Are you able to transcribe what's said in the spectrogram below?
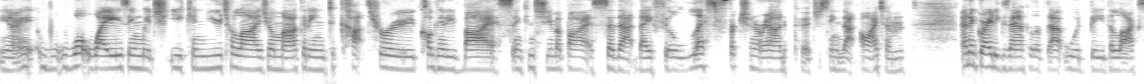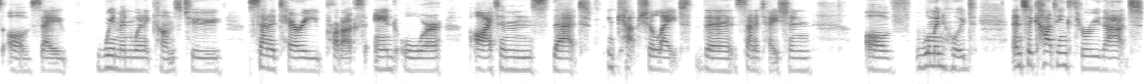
You know what ways in which you can utilize your marketing to cut through cognitive bias and consumer bias so that they feel less friction around purchasing that item? And a great example of that would be the likes of say women when it comes to sanitary products and or items that encapsulate the sanitation of womanhood and so cutting through that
